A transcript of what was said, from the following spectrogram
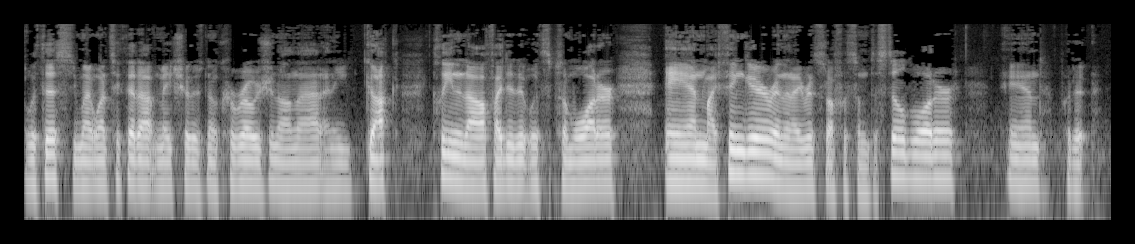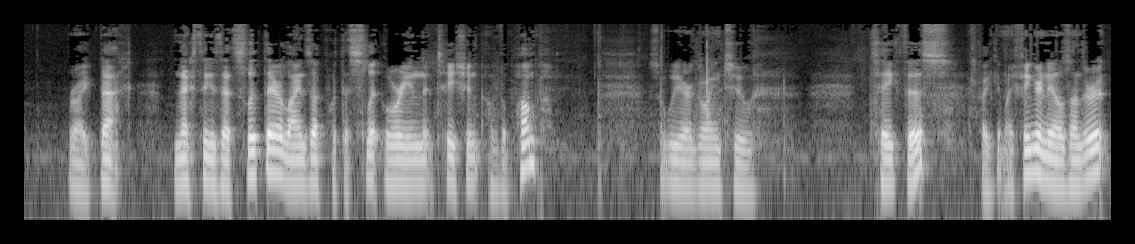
with this, you might want to take that out and make sure there's no corrosion on that, any guck, clean it off. I did it with some water and my finger, and then I rinsed it off with some distilled water and put it right back. The next thing is that slit there lines up with the slit orientation of the pump. So we are going to take this, if I get my fingernails under it,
